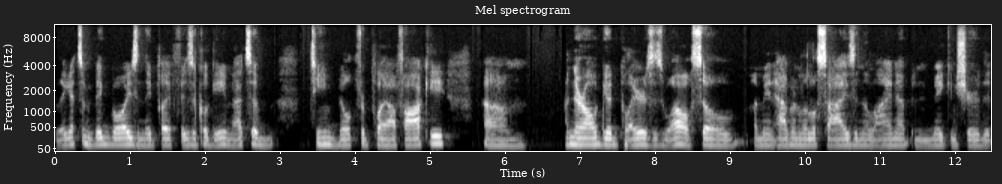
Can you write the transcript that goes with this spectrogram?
they got some big boys and they play a physical game. That's a team built for playoff hockey. Um, and they're all good players as well. So, I mean, having a little size in the lineup and making sure that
